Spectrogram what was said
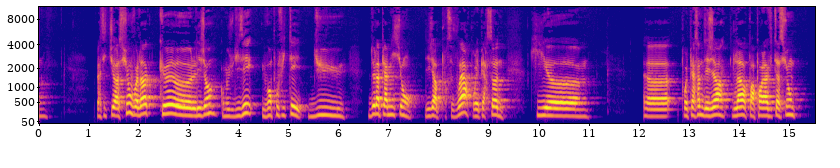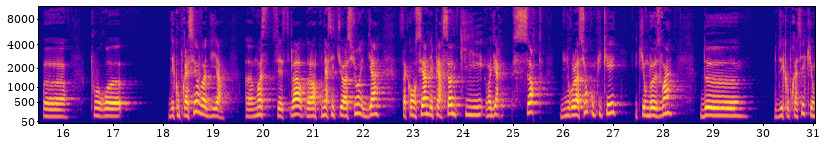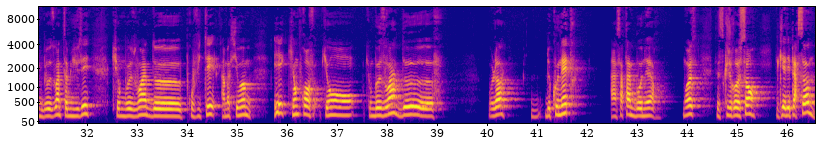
la situation, voilà, que euh, les gens, comme je vous disais, ils vont profiter du, de la permission déjà pour se voir, pour les personnes qui, euh, euh, pour les personnes déjà là par rapport à l'invitation pour décompresser, on va dire. moi, c'est là dans la première situation, eh bien, ça concerne les personnes qui, on va dire, sortent d'une relation compliquée et qui ont besoin de de décompresser, qui ont besoin de s'amuser, qui ont besoin de profiter un maximum et qui ont, qui ont, qui ont besoin de, euh, voilà, de connaître un certain bonheur. Moi, c'est ce que je ressens, c'est qu'il y a des personnes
